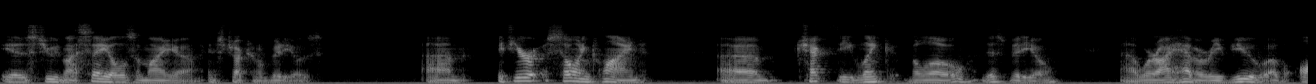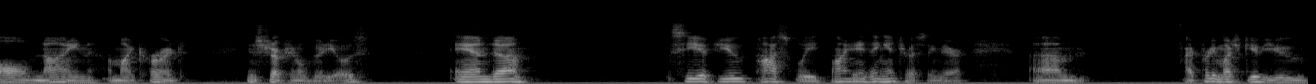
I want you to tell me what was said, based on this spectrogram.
is through my sales of my uh, instructional videos. Um, if you're so inclined, uh, check the link below this video uh, where I have a review of all nine of my current instructional videos and uh, see if you possibly find anything interesting there. Um, I pretty much give you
